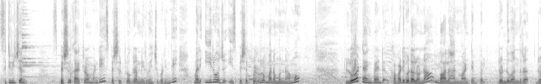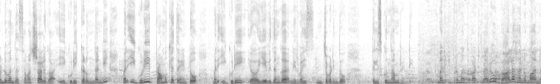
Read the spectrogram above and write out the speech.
సిటీ విజన్ స్పెషల్ కార్యక్రమం అండి. స్పెషల్ ప్రోగ్రాం నిర్వహించబడింది. మరి ఈరోజు ఈ స్పెషల్ ప్రోగ్రాంలో మనమున్నాము. లోవర్ ట్యాంక్ బ్యాండ్ కవాడిగూడలో ఉన్న బాలహనుమాన్ టెంపుల్. రెండు వందల రెండు వందల సంవత్సరాలుగా ఈ గుడి ఇక్కడ ఉందండి. మరి ఈ గుడి ప్రాముఖ్యత ఏంటో మరి ఈ గుడి ఏ విధంగా నిర్వహించబడిందో తెలుసుకుందాం రండి. మరి ఇప్పుడు మనతో పాటు ఉన్నారు బాల హనుమాన్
